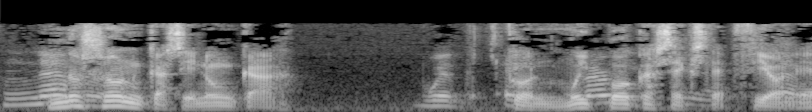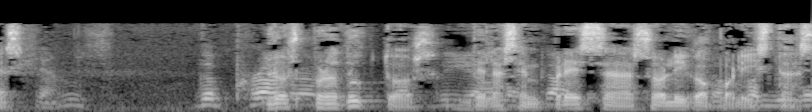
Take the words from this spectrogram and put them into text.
no son casi nunca, con muy pocas excepciones, los productos de las empresas oligopolistas.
